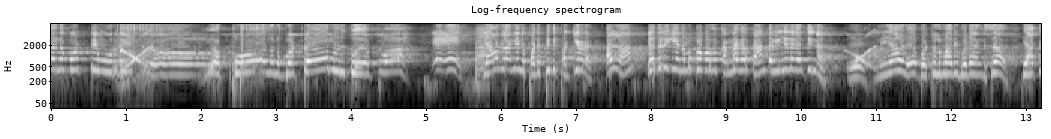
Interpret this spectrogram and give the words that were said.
ನನ್ನ ಬುಟ್ಟಿ ಮುರಿದ್ರು ಯಪ್ಪೋ ನನ್ನ ಬಟ್ಟ ಮುರಿತು ಯಪ್ಪ ಏ ಏ ಯಾವ್ಲ ನೀನು ಪಡಪಿದ್ದಿ ಪಕ್ಕಿರ ಅಲ್ಲ ಎದುರಿಗೆ ಹೆಣ್ಮಕ್ಳು ಬರ್ದು ಕಣ್ಣಾಗಾರ ಕಾಣ್ತಾವ ಇಲ್ಲಿ ನಗತ್ತಿನ ಏ ನೀ ಯಾವಳೆ ಬಟ್ಟಲು ಮಾರಿ ಬಡ ಹಂಗಸ ಯಾಕ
